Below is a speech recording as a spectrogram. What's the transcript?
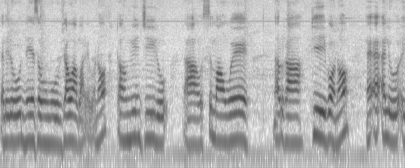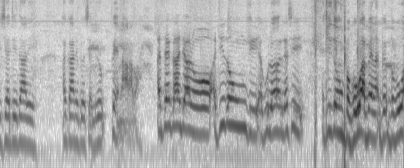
ဆရာလေးတို့နေစုံကိုရောက်ရပါတယ်ပေါ့နော်။တောင်တွင်းကြီးတို့ဒါဟိုစင်မောင်ဝဲနောက်တစ်ခါပြေပေါ့နော်။အဲအဲအဲ့လိုရက်ဒေတာတွေအကနေပြောချက်လို့ပင့်လာတာပါအတက်ကကြတော့အကြီးဆုံးဒီအခုလောလက်ရှိအကြီးဆုံးဘကိုးကပင့်လာဘကိုးက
